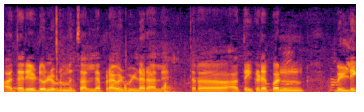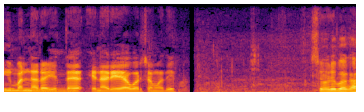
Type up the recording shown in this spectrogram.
आता रिडेव्हलपमेंट चालला आहे प्रायव्हेट बिल्डर आला आहे तर आता इकडे पण बिल्डिंग बनणार आहे येत्या येणार आहे या वर्षामध्ये. सॉरी बघा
